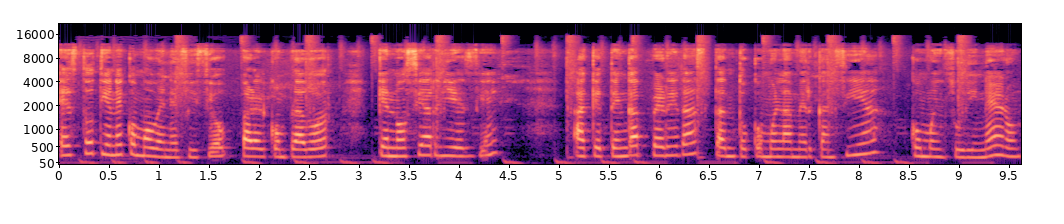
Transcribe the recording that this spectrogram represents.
Esto tiene como beneficio para el comprador que no se arriesgue a que tenga pérdidas tanto como en la mercancía como en su dinero.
